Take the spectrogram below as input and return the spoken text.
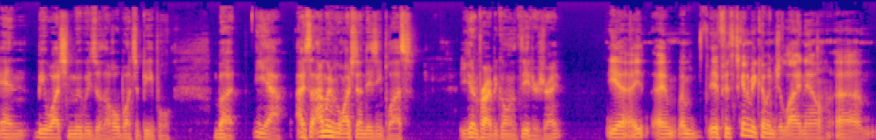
and be watching movies with a whole bunch of people. But yeah, I said I'm going to be watching on Disney Plus. You're going to probably be going to theaters, right? Yeah, I, am if it's going to be coming July now, um,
